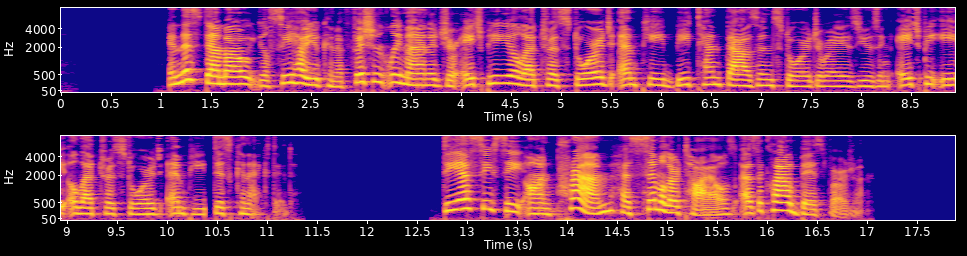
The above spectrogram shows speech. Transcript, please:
In this demo, you'll see how you can efficiently manage your HPE Alletra Storage MP B10000 storage arrays using HPE Alletra Storage MP Disconnected. DSCC on-prem has similar tiles as the cloud-based version.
